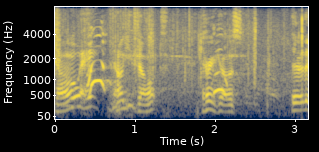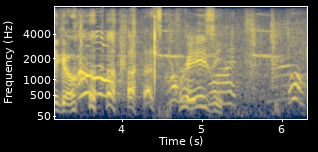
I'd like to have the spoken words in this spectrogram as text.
No, wait. No, you don't. There he goes. There they go. Oh. That's oh crazy. Oh,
